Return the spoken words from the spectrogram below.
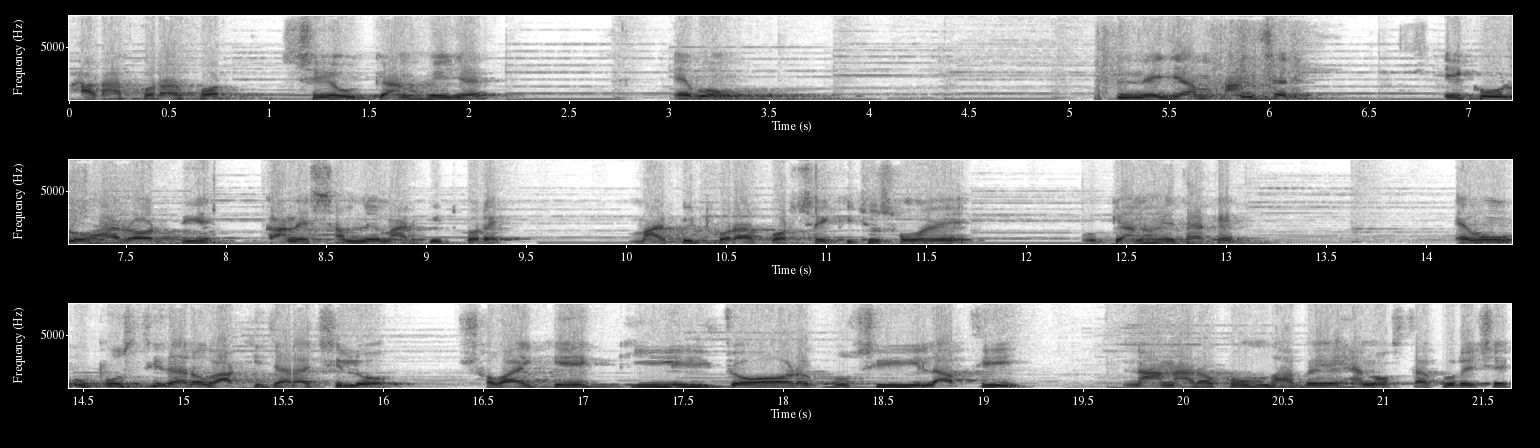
আঘাত করার পর সে অজ্ঞান হয়ে যায় এবং নেজাম আনসারি একেও লোহার রড দিয়ে কানের সামনে মারপিট করে। মারপিট করার পর সে কিছু সময়ে অজ্ঞান হয়ে থাকে। এবং উপস্থিত আরও বাকি যারা ছিল, সবাইকে কিল, চড়, ঘুষি, লাথি নানা রকম ভাবে হেনস্থা করেছে।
